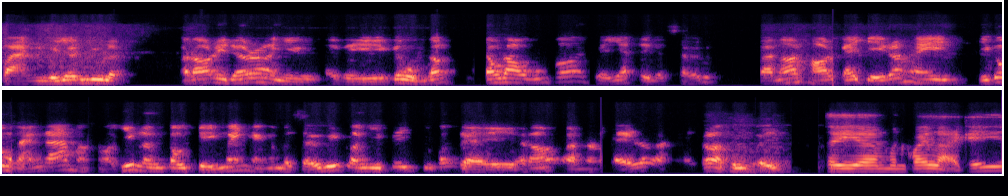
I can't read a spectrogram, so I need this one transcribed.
và người dân du lịch ở đó đi đến rất là nhiều, tại vì cái vùng đất đâu đâu cũng có về giá trị lịch sử. Và nó, họ kể chuyện rất hay, chỉ có một tảng đá mà họ viết lên câu chuyện mấy ngàn năm lịch sử, biết bao nhiêu cái vấn đề ở đó, và nó kể rất là rất là thú vị. Thì ờ, mình quay lại cái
